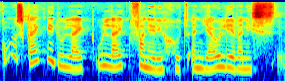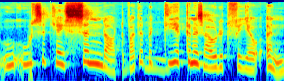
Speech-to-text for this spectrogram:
kom ons kyk net hoe lyk hoe lyk van hierdie goed in jou lewe en hoe hoe sit jy sin daar? Watter mm. betekenis hou dit vir jou in?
